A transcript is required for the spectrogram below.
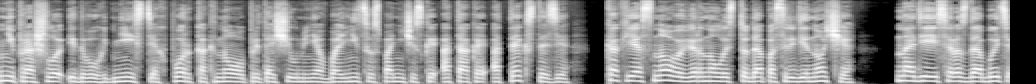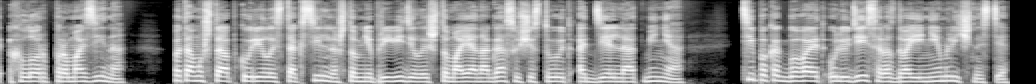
Не прошло и двух дней с тех пор, как Ноа притащил меня в больницу с панической атакой от экстази, как я снова вернулась туда посреди ночи, надеясь раздобыть хлорпромазина, потому что обкурилась так сильно, что мне привиделось, что моя нога существует отдельно от меня, типа как бывает у людей с раздвоением личности,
